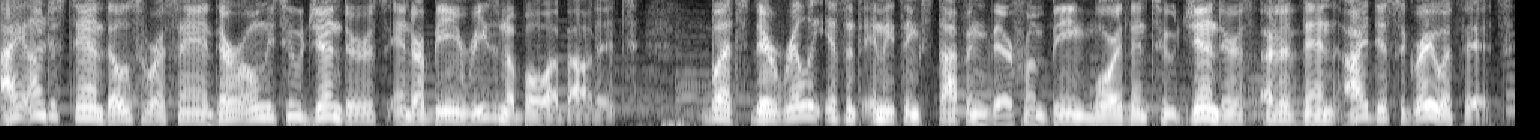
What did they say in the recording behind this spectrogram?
I understand those who are saying there are only two genders and are being reasonable about it. But there really isn't anything stopping there from being more than two genders other than I disagree with it.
